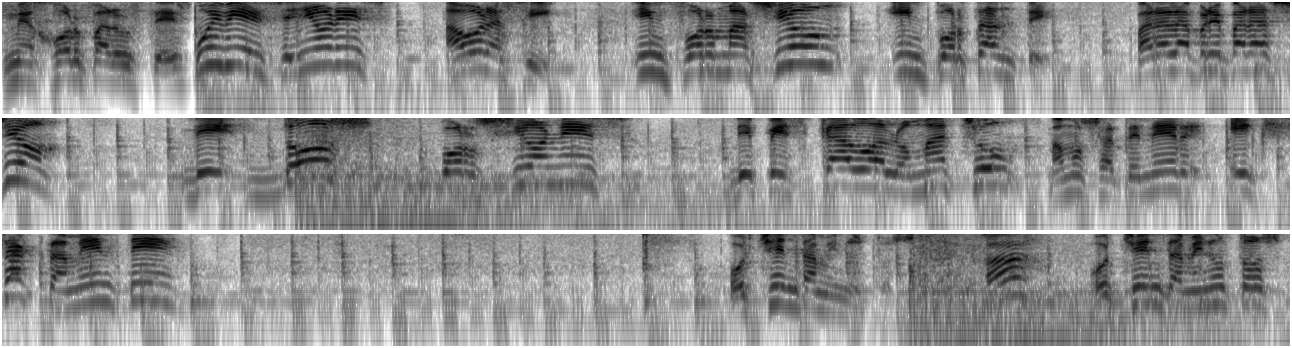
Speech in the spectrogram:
mejor para ustedes. Muy bien, señores. Ahora sí, información importante. Para la preparación de dos porciones de pescado a lo macho, vamos a tener exactamente 80 minutos. ¿Ah? 80 minutos,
